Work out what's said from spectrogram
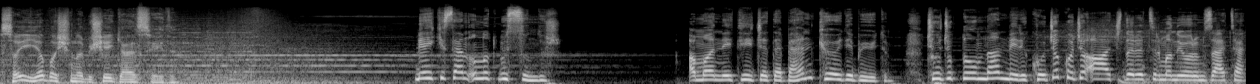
Sayıya başına bir şey gelseydi. Belki sen unutmuşsundur. Ama neticede ben köyde büyüdüm. Çocukluğumdan beri koca koca ağaçlara tırmanıyorum zaten.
